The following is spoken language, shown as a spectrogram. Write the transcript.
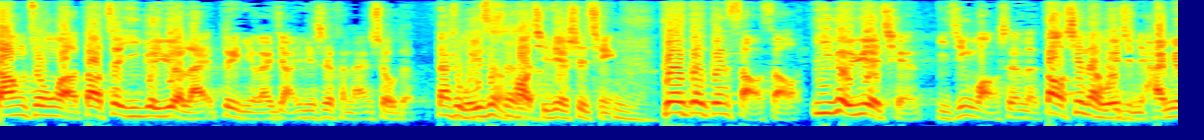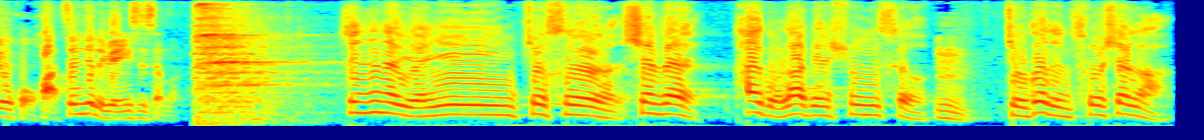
当中啊，到这一个月来，对你来讲一定是很难受的。但是我一直很好奇一件事情，哥哥跟嫂嫂一个月前已经往生了，到现在为止你还没有火化，真正的原因是什么？真正的原因就是现在泰国那边凶手，嗯，九个人出现了，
